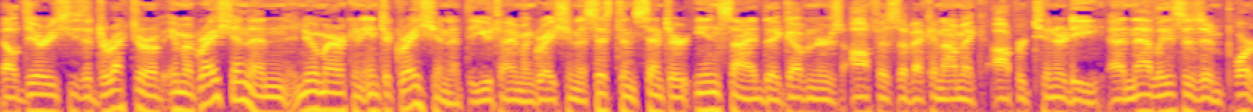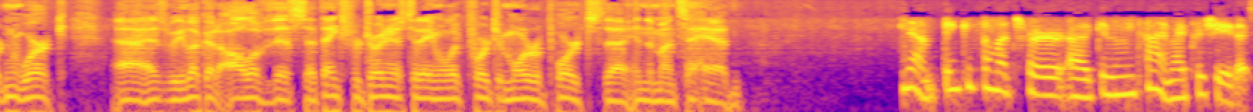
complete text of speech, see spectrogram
Eldery. She's a director of immigration and New American Integration at the Utah Immigration Assistance Center inside the Governor's Office of Economic Opportunity. Uh, Natalie, this is important work uh, as we look at all of this. Uh, thanks for joining us today, and we'll look forward to more reports uh, in the months ahead. Yeah, thank you so much for uh, giving me time. I appreciate it.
